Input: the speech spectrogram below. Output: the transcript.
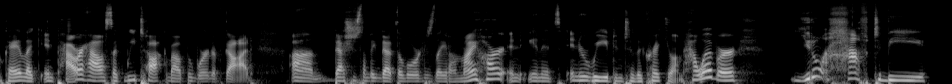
okay, like in Powerhouse, like we talk about the Word of God. Um, that's just something that the Lord has laid on my heart, and, and it's interweaved into the curriculum. However, you don't have to be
